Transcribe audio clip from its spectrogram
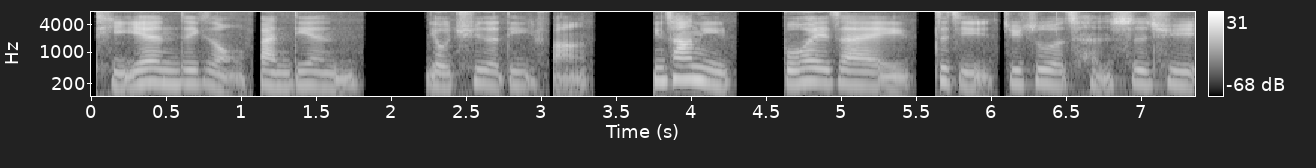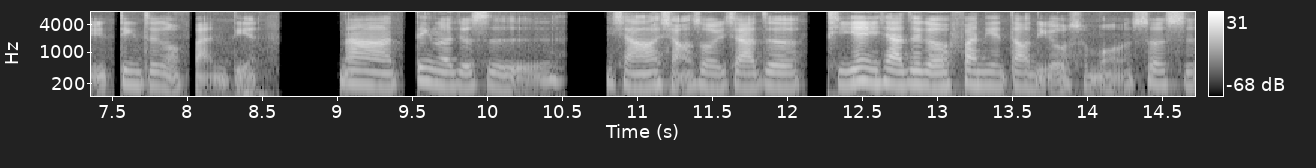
体验这种饭店有趣的地方。平常你不会在自己居住的城市去订这个饭店，那订了就是你想要享受一下这体验一下这个饭店到底有什么设施。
